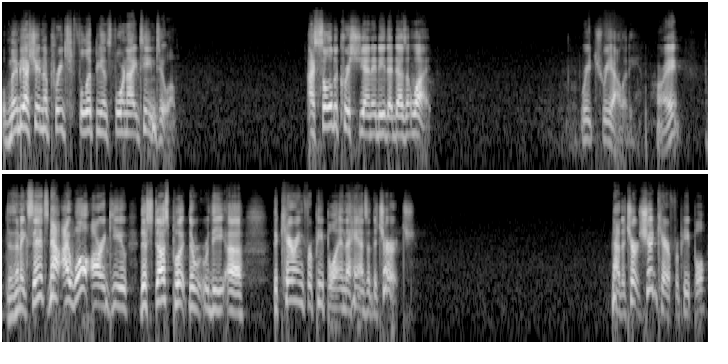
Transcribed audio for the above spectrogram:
Well, maybe I shouldn't have preached Philippians 4:19 to them. I sold a Christianity that doesn't what? Reach reality. All right? Does that make sense? Now, I will argue this does put the, the, uh, the caring for people in the hands of the church. Now, the church should care for people,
